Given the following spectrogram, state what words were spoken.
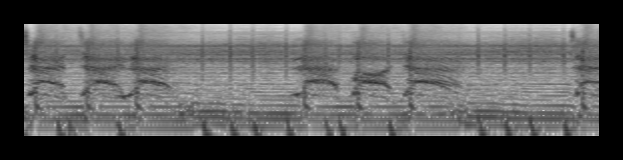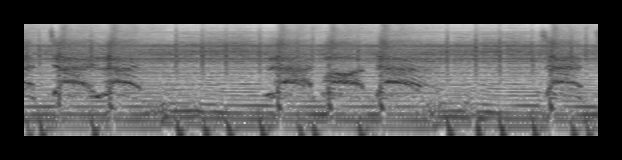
站起来，立起来，站起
